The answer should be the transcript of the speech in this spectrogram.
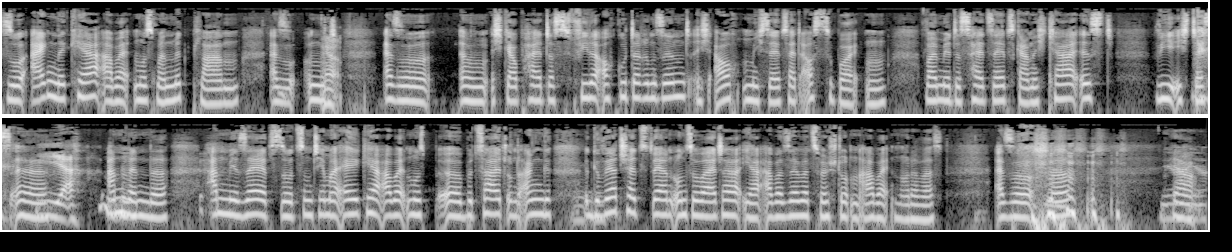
So eigene Care-Arbeit muss man mitplanen. Also, und, Ja. also, ähm, ich glaube halt, dass viele auch gut darin sind, ich auch, mich selbst halt auszubeuten, weil mir das halt selbst gar nicht klar ist, wie ich das äh, Ja. anwende an mir selbst. So zum Thema L-Care-Arbeit muss äh, bezahlt und ange gewertschätzt werden und so weiter. Ja, aber selber zwölf Stunden arbeiten oder was? Also, ne? Ja, Ja.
